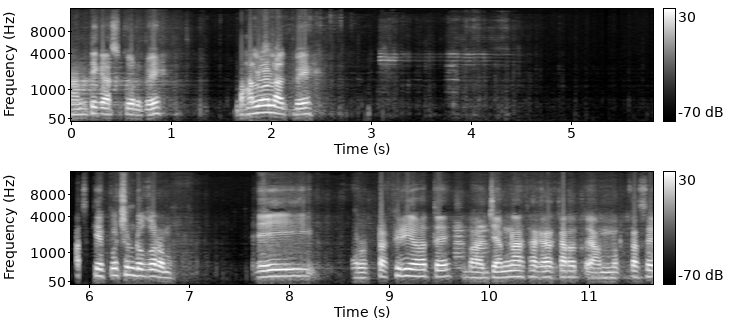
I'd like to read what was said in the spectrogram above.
শান্তি কাজ করবে, ভালো লাগবে। আজকে প্রচণ্ড গরম। এই রোডটা ফ্রি হতে বা জ্যাম না থাকার কারণে আমার কাছে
